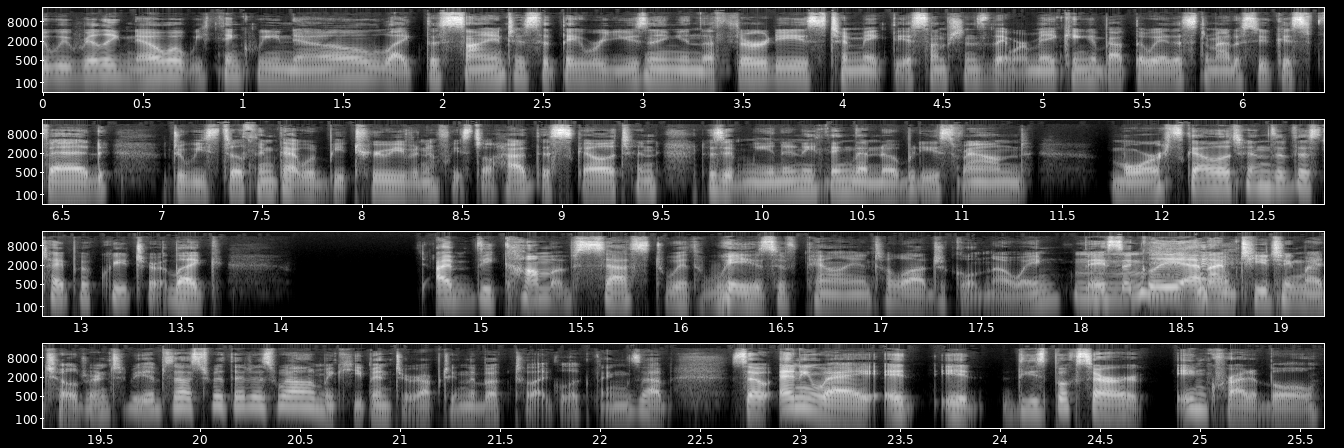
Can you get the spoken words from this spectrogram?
do we really know what we think we know? Like the scientists that they were using in the 30s to make the assumptions they were making about the way the Stomatosuchus fed, do we still think that would be true even if we still had this skeleton? Does it mean anything that nobody's found more skeletons of this type of creature? Like, I've become obsessed with ways of paleontological knowing, Mm-hmm. basically, Mhm. and I'm teaching my children to be obsessed with it as well. And we keep interrupting the book to like look things up. So anyway, it it these books are incredible.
